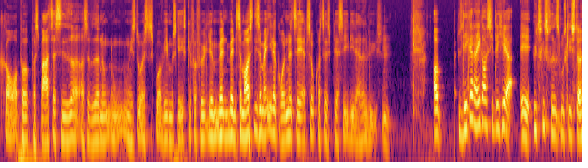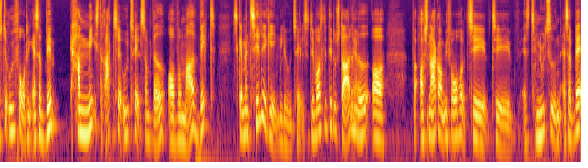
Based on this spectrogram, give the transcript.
går over på, på Spartas side og så videre, nogle, nogle, nogle historiske spor, vi måske ikke skal forfølge, men, men som også ligesom er en af grundene til, at Sokrates bliver set i et andet lys. Mm. Og ligger der ikke også i det her øh, ytringsfrihedens måske største udfordring? Altså, hvem har mest ret til at udtale sig om hvad, og hvor meget vægt skal man tillægge enkelte udtalelser? Det var også lidt det, du startede ja. med at, at snakke om i forhold til, til, altså til nutiden. Altså, hvad,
